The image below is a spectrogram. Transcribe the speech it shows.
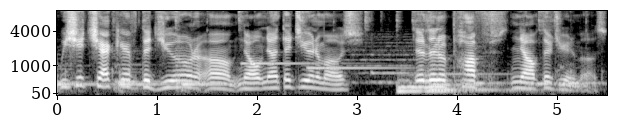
we should check if the Jun, um, no, not the Junimos. The little puffs, no, they're Junimos.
